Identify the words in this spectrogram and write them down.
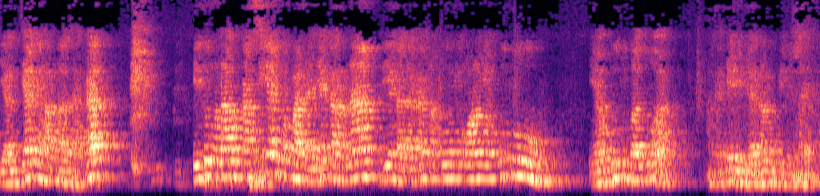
yang jaga harta zakat itu menaruh kasihan kepadanya karena dia katakan aku ini orang yang butuh yang butuh bantuan. Akhirnya dibiarkan begitu saja.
